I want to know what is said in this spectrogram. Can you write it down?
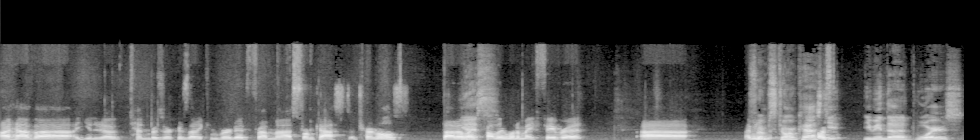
I have a, a, unit of 10 Berserkers that I converted from uh, Stormcast Eternals that are yes. like probably one of my favorite. Uh, I mean, from Stormcast? You, you, mean the Warriors?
